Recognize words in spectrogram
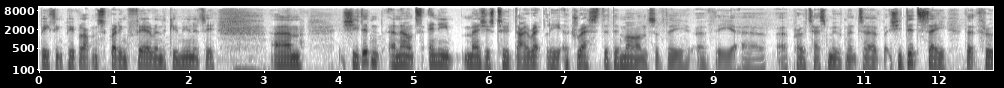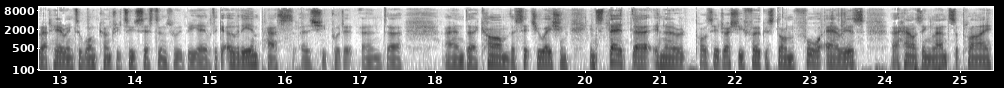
beating people up and spreading fear in the community. Um, she didn't announce any measures to directly address the demands of the of the uh, uh, protest movement, uh, but she did say that through adhering to one country, two systems, we'd be able to get over the impasse, as she put it, and uh, and uh, calm the situation. Instead, uh, in her policy address, she focused on four areas: housing, land supply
